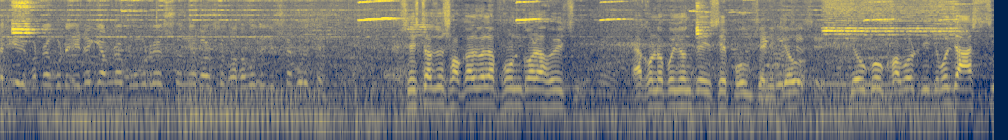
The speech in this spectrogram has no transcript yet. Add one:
আজকে ঘটনা ঘটে এটা কি আপনার প্রমোটারের সঙ্গে কারোর কথা বলতে চেষ্টা করেছেন? তো সকালবেলা ফোন করা হয়েছে। এখনও পর্যন্ত এসে পৌঁছেনি। কেউ কেউ কেউ খবর দিয়েছে বলছে আসছি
